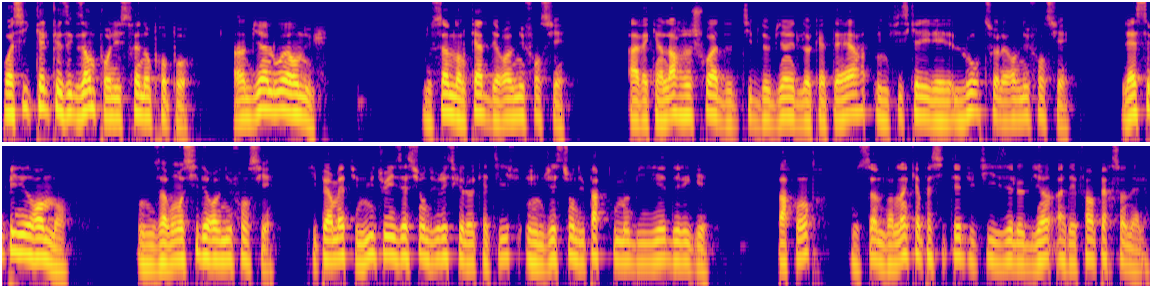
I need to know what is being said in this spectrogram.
Voici quelques exemples pour illustrer nos propos. Un bien loué en nu. Nous sommes dans le cadre des revenus fonciers. Avec un large choix de types de biens et de locataires, une fiscalité lourde sur les revenus fonciers. Les SCPI de rendement. Nous avons aussi des revenus fonciers, qui permettent une mutualisation du risque locatif et une gestion du parc immobilier délégué. Par contre, nous sommes dans l'incapacité d'utiliser le bien à des fins personnelles.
